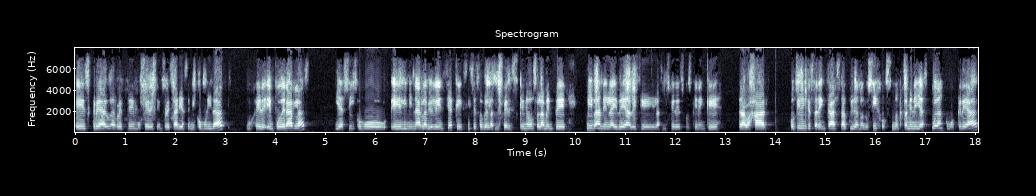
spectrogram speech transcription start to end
es crear una red de mujeres empresarias en mi comunidad, mujeres, empoderarlas y así como eliminar la violencia que existe sobre las mujeres, que no solamente vivan en la idea de que las mujeres pues tienen que trabajar o tienen que estar en casa cuidando a los hijos, sino que también ellas puedan como crear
